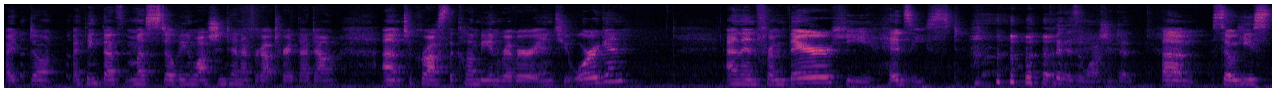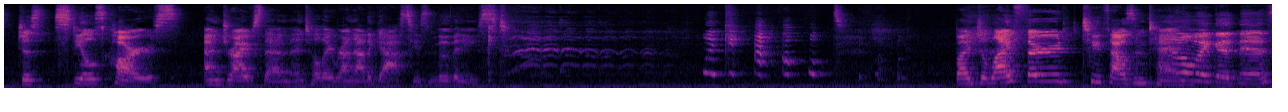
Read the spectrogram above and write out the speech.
I don't, I think that must still be in Washington. I forgot to write that down. Um, to cross the Columbian River into Oregon. And then from there, he heads east. It is in Washington. um, so he just steals cars and drives them until they run out of gas. He's moving east. Look out! By July 3rd, 2010, Oh my goodness.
